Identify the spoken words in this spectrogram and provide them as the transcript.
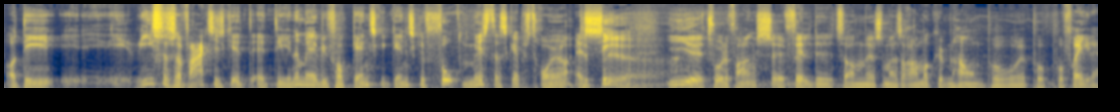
og det øh, viser sig faktisk, at, at det ender med, at vi får ganske, ganske få mesterskabstrøjer se bliver... i uh, Tour de France-feltet, som, uh, som altså rammer København på, på, på fredag.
